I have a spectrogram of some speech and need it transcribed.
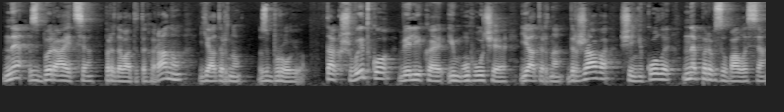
не збирається передавати Тегерану ядерну зброю. Так швидко велика і могуча ядерна держава ще ніколи не перевзувалася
